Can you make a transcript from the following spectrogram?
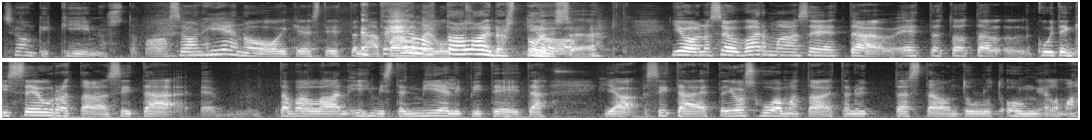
Se onkin kiinnostavaa. Se on hienoa oikeasti, että nämä Että palvelut... heilahtaa laidasta toiseen. Joo. Joo, no se on varmaan se, että, että tota, kuitenkin seurataan sitä eh, tavallaan ihmisten mielipiteitä ja sitä, että jos huomataan, että nyt tästä on tullut ongelma,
